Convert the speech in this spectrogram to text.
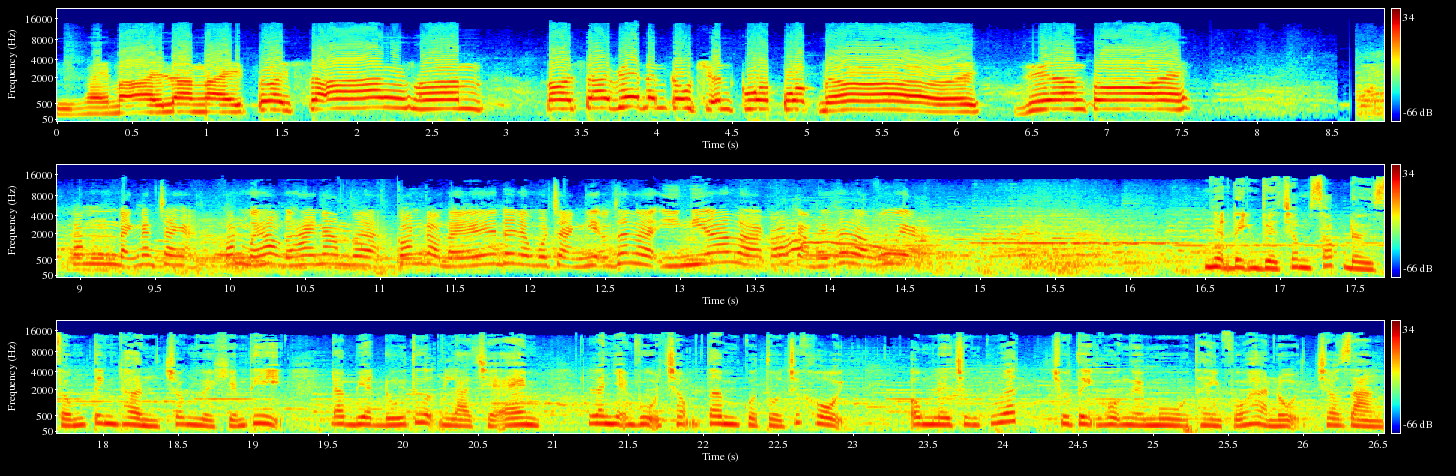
thì ngày mai là ngày tươi sáng hơn tôi sẽ viết nên câu chuyện của cuộc đời riêng tôi con đánh đàn tranh ạ. Con mới học được 2 năm rồi ạ. Con cảm thấy đây là một trải nghiệm rất là ý nghĩa và con cảm thấy rất là vui ạ. Nhận định về chăm sóc đời sống tinh thần cho người khiếm thị, đặc biệt đối tượng là trẻ em, là nhiệm vụ trọng tâm của tổ chức hội. Ông Lê Trung Quyết, Chủ tịch Hội Người Mù thành phố Hà Nội cho rằng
